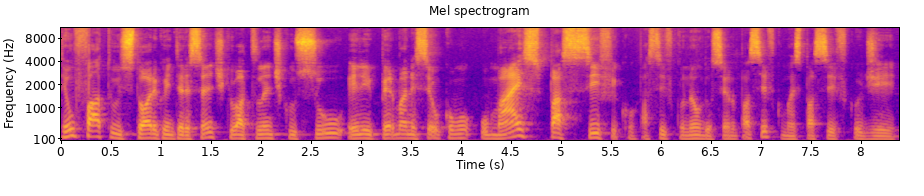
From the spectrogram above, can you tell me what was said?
Tem um fato histórico interessante que o Atlântico Sul ele permaneceu como o mais pacífico, pacífico não do Oceano Pacífico, mas pacífico de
